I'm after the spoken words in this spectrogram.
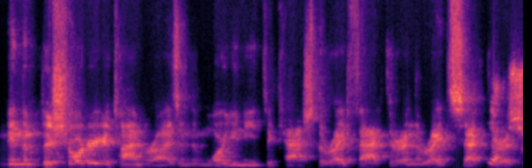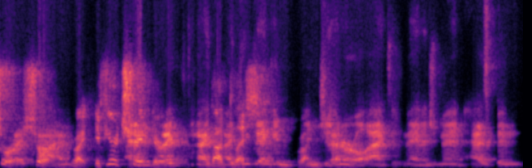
I mean, the, the shorter your time horizon, the more you need to catch the right factor and the right sector. Yeah, sure, right sure. Time. Right. If you're a trader, I, I, God I, bless I do think in, right. in general, active management has been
